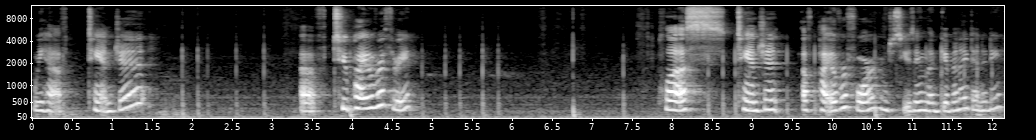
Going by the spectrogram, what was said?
we have tangent of 2 pi over 3 plus tangent of pi over 4. I'm just using the given identity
